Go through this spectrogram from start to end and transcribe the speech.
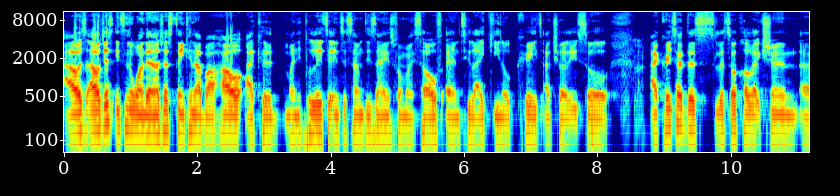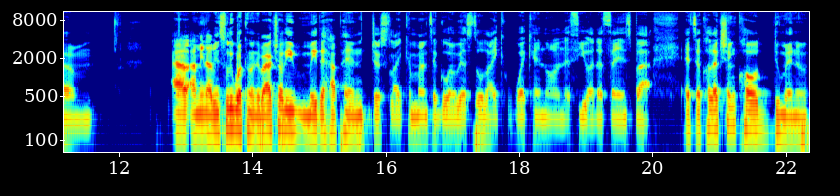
I was I was just eating one day and I was just thinking about how I could manipulate it into some designs for myself and to like, you know, create actually. So I created this little collection. Um I, I mean I've been slowly working on it, but I actually made it happen just like a month ago and we're still like working on a few other things. But it's a collection called Dumenu,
